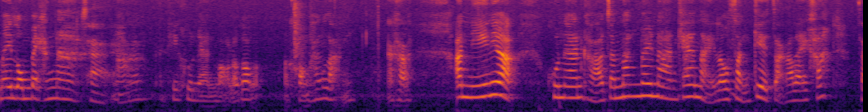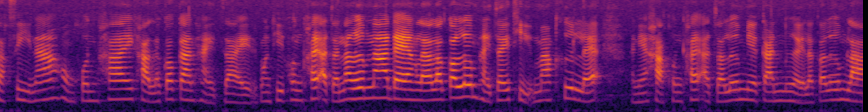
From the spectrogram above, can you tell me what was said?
ไม่ล้มไปข้างหน้าใช่นะที่คุณแนนบอกแล้วก็ประของข้างหลังนะคะอันนี้เนี่ยคุณแนนขาจะนั่งได้นานแค่ไหนเราสังเกตจากอะไรคะจากสีหน้าของคนไข้ค่ะ แล้วก็การหายใจบางทีคนไข้อาจจะเริ่มหน้าแดงแล้ว แล้วก็เริ่มหายใจถี่มากขึ้นและอันเนี้ยค่ะ คนไข้อาจจะเริ่มมีอาการเหนื่อยแล้วก็เริ่มล้า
